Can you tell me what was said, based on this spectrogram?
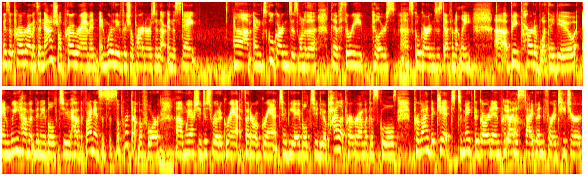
is a program. It's a national program, and, and we're the official partners in the in the state. Um, and school gardens is one of the they have three pillars uh, school gardens is definitely uh, a big part of what they do and we haven't been able to have the finances to support that before um, we actually just wrote a grant a federal grant to be able to do a pilot program with the schools provide the kit to make the garden provide Yeah. a stipend for a teacher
